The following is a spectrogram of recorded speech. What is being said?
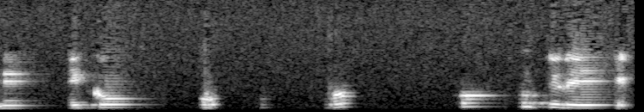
nei confronti dei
